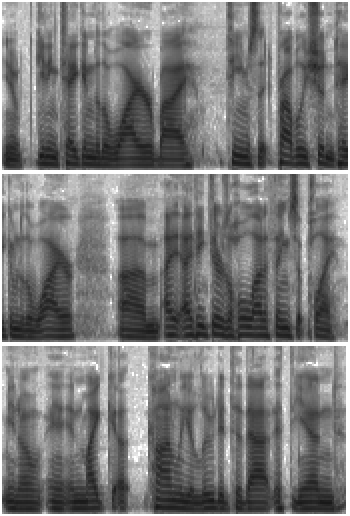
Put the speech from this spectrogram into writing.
you know getting taken to the wire by teams that probably shouldn't take them to the wire um, I, I, think there's a whole lot of things at play, you know, and, and Mike uh, Conley alluded to that at the end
